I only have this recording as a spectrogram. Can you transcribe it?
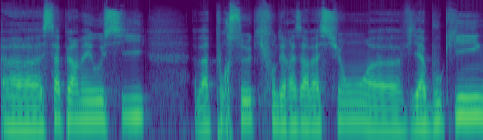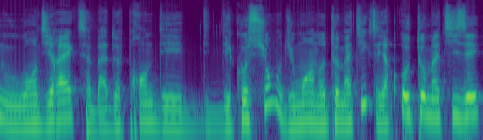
ça permet aussi bah, pour ceux qui font des réservations euh, via Booking ou en direct, bah, de prendre des, des, cautions, du moins en automatique, c'est-à-dire automatiser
